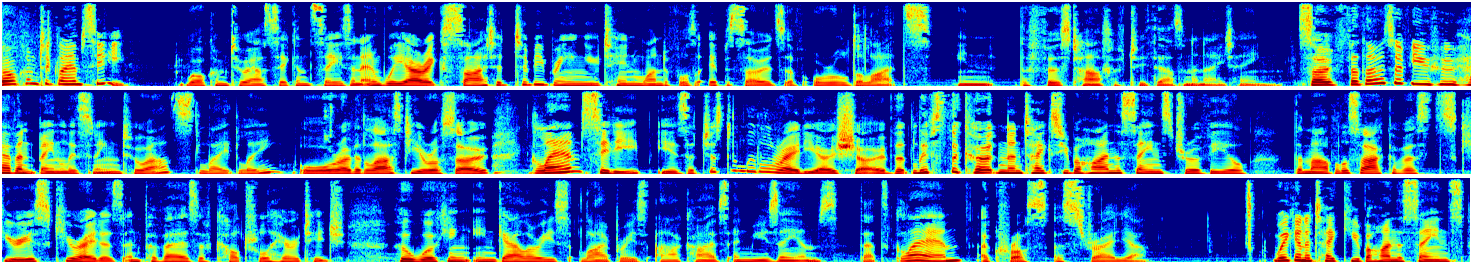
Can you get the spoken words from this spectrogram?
Welcome to Glam City. Welcome to our second season, and we are excited to be bringing you 10 wonderful episodes of Oral Delights in the first half of 2018. So, for those of you who haven't been listening to us lately or over the last year or so, Glam City is a, just a little radio show that lifts the curtain and takes you behind the scenes to reveal the marvellous archivists, curious curators, and purveyors of cultural heritage who are working in galleries, libraries, archives, and museums that's GLAM across Australia. We're going to take you behind the scenes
